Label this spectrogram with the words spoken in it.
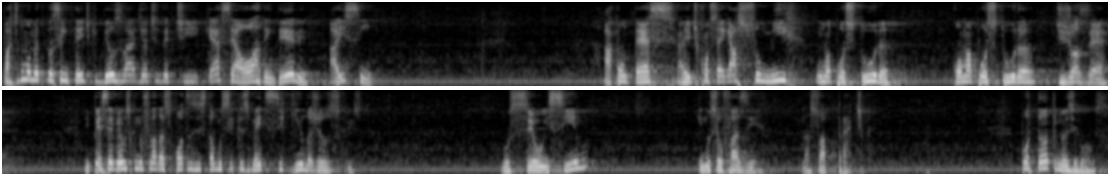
Partir do momento que você entende que Deus vai adiante de ti, que essa é a ordem dele, aí sim. Acontece, a gente consegue assumir uma postura como a postura de José. E percebemos que no final das contas estamos simplesmente seguindo a Jesus Cristo. No seu ensino e no seu fazer, na sua prática. Portanto, meus irmãos,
